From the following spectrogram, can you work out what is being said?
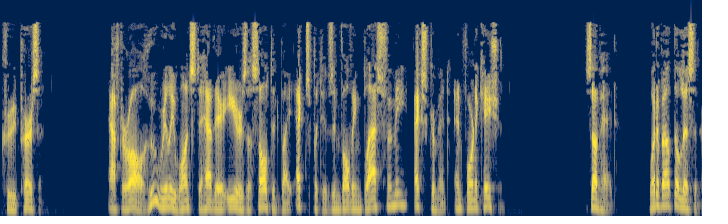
crude person. After all, who really wants to have their ears assaulted by expletives involving blasphemy, excrement, and fornication? Subhead. What about the listener?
